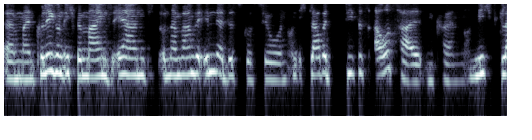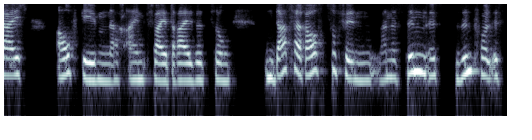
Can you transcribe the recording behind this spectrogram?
äh, mein Kollege und ich, wir meinen es ernst. Und dann waren wir in der Diskussion. Und ich glaube, dieses aushalten können und nicht gleich aufgeben nach ein, zwei, drei Sitzungen, um das herauszufinden, wann es Sinn ist, sinnvoll ist,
